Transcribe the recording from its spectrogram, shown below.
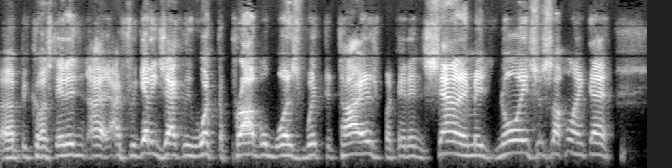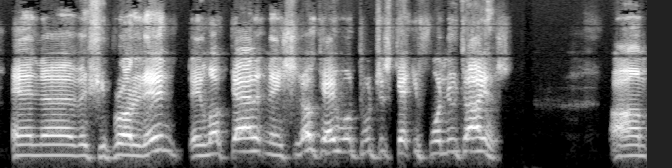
Uh, because they didn't, I, I forget exactly what the problem was with the tires, but they didn't sound, they made noise or something like that. And uh, she brought it in, they looked at it and they said, okay, we'll, we'll just get you four new tires. Um,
